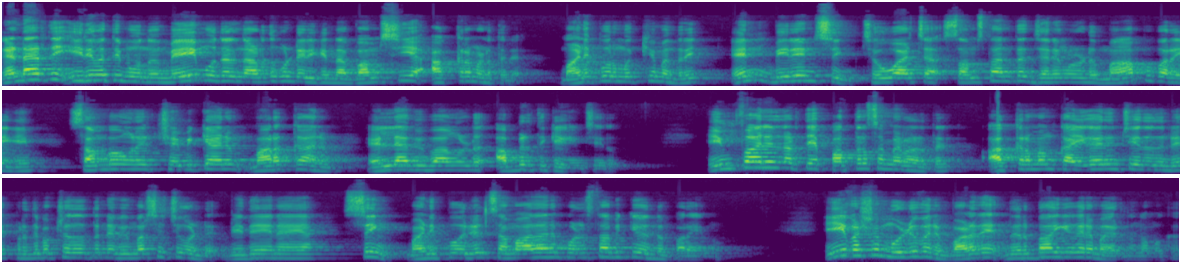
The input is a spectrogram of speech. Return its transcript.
രണ്ടായിരത്തി ഇരുപത്തി മൂന്ന് മെയ് മുതൽ നടന്നുകൊണ്ടിരിക്കുന്ന വംശീയ ആക്രമണത്തിന് മണിപ്പൂർ മുഖ്യമന്ത്രി എൻ ബിരേൻ സിംഗ് ചൊവ്വാഴ്ച സംസ്ഥാനത്തെ ജനങ്ങളോട് മാപ്പ് പറയുകയും സംഭവങ്ങളിൽ ക്ഷമിക്കാനും മറക്കാനും എല്ലാ വിഭാഗങ്ങളോട് അഭ്യർത്ഥിക്കുകയും ചെയ്തു. ഇംഫാലിൽ നടത്തിയ പത്രസമ്മേളനത്തിൽ അക്രമം കൈകാര്യം ചെയ്തതിന്റെ പ്രതിപക്ഷത്തിന്റെ വിമർശിച്ചുകൊണ്ട് വിധേയനായ സിംഗ് മണിപ്പൂരിൽ സമാധാനം പുനഃസ്ഥാപിക്കുമെന്നും പറയുന്നു. ഈ വർഷം മുഴുവനും വളരെ നിർഭാഗ്യകരമായിരുന്നു നമുക്ക്.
